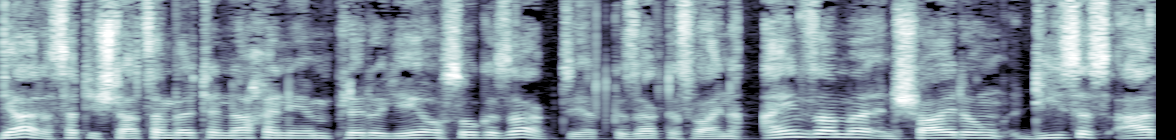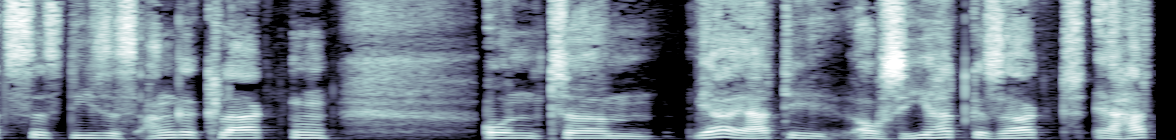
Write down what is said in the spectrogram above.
Ja, das hat die Staatsanwältin nachher in ihrem Plädoyer auch so gesagt. Sie hat gesagt, das war eine einsame Entscheidung dieses Arztes, dieses Angeklagten. Und ähm, ja, er hat die, auch sie hat gesagt, er hat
